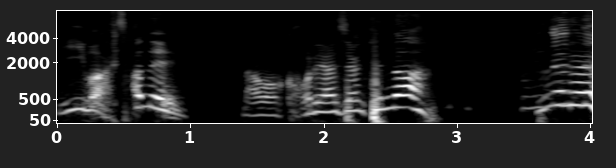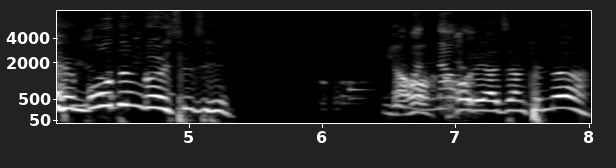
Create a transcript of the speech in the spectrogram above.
이봐, 자네 나와 거래하지 않겠나? 내 동전 모든 걸 주지. 나와. 거래하지 않겠나?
